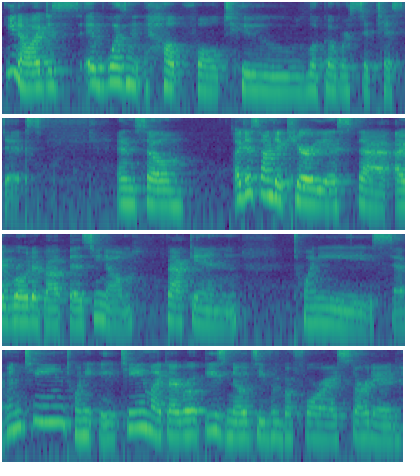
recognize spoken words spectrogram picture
you know, I just, it wasn't helpful to look over statistics. And so I just found it curious that I wrote about this, you know, back in 2017, 2018. Like I wrote these notes even before I started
